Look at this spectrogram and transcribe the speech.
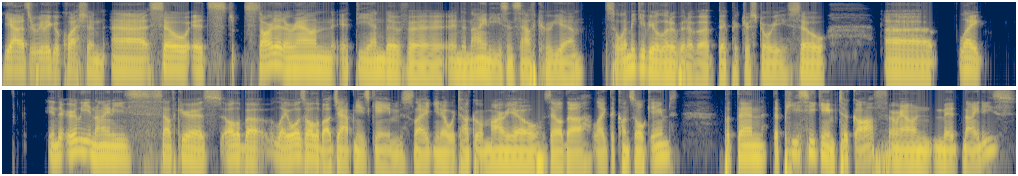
Yeah, that's a really good question. Uh, so it started around at the end of uh, in the '90s in South Korea. So let me give you a little bit of a big picture story. So, uh, like in the early 90s south korea is all about like it was all about japanese games. Like you know we're talking about mario zelda like the console games. But then the pc game took off around mid 90s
